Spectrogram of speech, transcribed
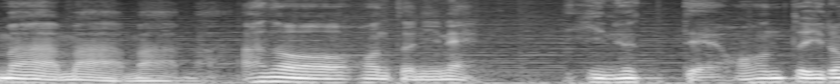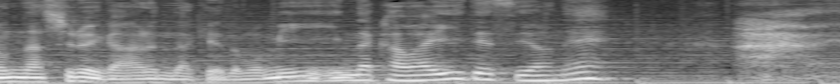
まあまあまあまああの本当にね犬って本当いろんな種類があるんだけれどもみんな可愛いですよね。はい。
